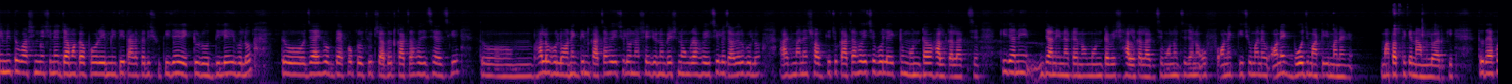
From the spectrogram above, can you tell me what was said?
এমনিতে ওয়াশিং মেশিনের জামা কাপড় এমনিতেই তাড়াতাড়ি শুকিয়ে যায়, একটু রোদ দিলেই হলো। তো যাই হোক, দেখো প্রচুর চাদর কাঁচা হয়েছে আজকে। তো ভালো হলো অনেক দিন কাঁচা হয়েছিল না, সেই জন্য বেশ নোংরা হয়েছিল চাদরগুলো। আজ মানে সব কিছু কাঁচা হয়েছে বলে একটু মনটাও হালকা লাগছে। কি জানি জানি না কেন মনটা বেশ হালকা লাগছে, মনে হচ্ছে যেন, উফ, অনেক কিছু মানে অনেক বোঝ মাটি মানে মাথার থেকে নামলো আর কি। তো দেখো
